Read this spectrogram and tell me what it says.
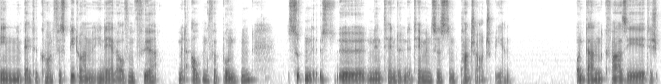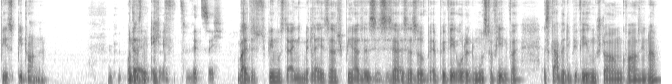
den Weltrekord für Speedrun hinterherlaufen für mit Augen verbunden Su- äh, Nintendo Entertainment System Punch-Out spielen und dann quasi das Spiel speedrunnen. Und das sind echt, witzig. weil das Spiel musst du eigentlich mit Laser spielen, also es ist, es ist ja, ist ja so Be- Bewegung, oder du musst auf jeden Fall, es gab ja die Bewegungssteuerung quasi, ne?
